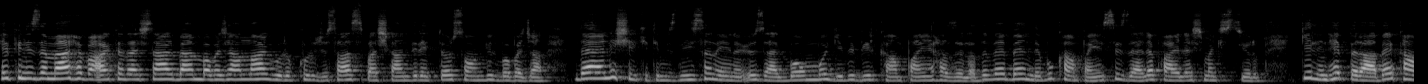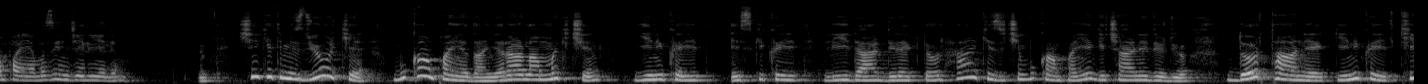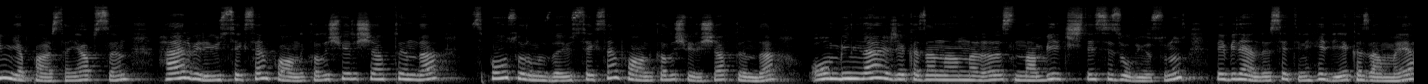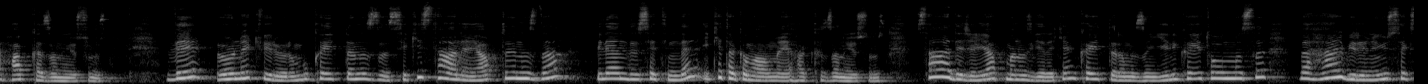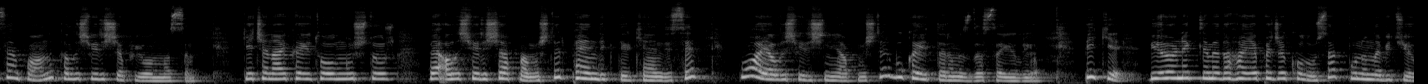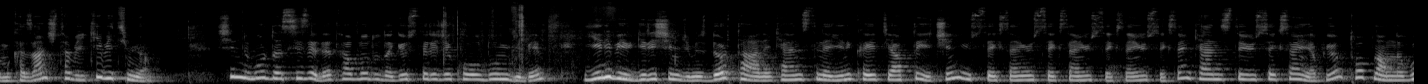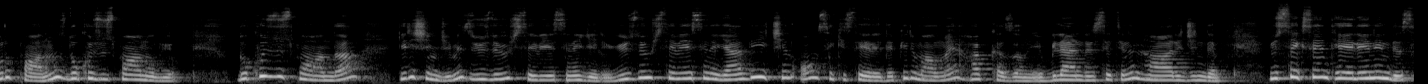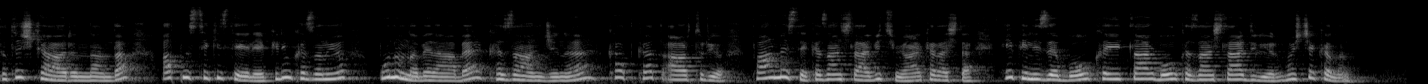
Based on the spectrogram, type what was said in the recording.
Hepinize merhaba arkadaşlar. Ben Babacanlar Grup kurucusu As Başkan Direktör Songül Babacan. Değerli şirketimiz Nisan ayına özel bomba gibi bir kampanya hazırladı ve ben de bu kampanyayı sizlerle paylaşmak istiyorum. Gelin hep beraber kampanyamızı inceleyelim. Şirketimiz diyor ki bu kampanyadan yararlanmak için yeni kayıt, eski kayıt, lider, direktör herkes için bu kampanya geçerlidir diyor. 4 tane yeni kayıt kim yaparsa yapsın her biri 180 puanlık alışveriş yaptığında sponsorumuz da 180 puanlık alışveriş yaptığında on binlerce kazananlar arasından bir kişi de siz oluyorsunuz ve Blender setini hediye kazanmaya hak kazanıyorsunuz. Ve örnek veriyorum bu kayıtlarınızı 8 tane yaptığınızda Blender setinden 2 takım almaya hak kazanıyorsunuz. Sadece yapmanız gereken kayıtlarımızın yeni kayıt olması ve her birinin 180 puanlık alışveriş yapıyor olması. Geçen ay kayıt olmuştur ve alışveriş yapmamıştır. Pendiktir kendisi. Bu ay alışverişini yapmıştır. Bu kayıtlarımız da sayılıyor. Peki bir örnekleme daha yapacak olursak bununla bitiyor mu kazanç? Tabii ki bitmiyor. Şimdi burada size de tabloda da gösterecek olduğum gibi yeni bir girişimcimiz 4 tane kendisine yeni kayıt yaptığı için 180, 180, 180, 180 kendisi de 180 yapıyor. Toplamda grup puanımız 900 puan oluyor. 900 puanda girişimcimiz %3 seviyesine geliyor. %3 seviyesine geldiği için 18 TL'de prim almaya hak kazanıyor. Blender setinin haricinde. 180 TL'nin de satış karından da 68 TL prim kazanıyor. Bununla beraber kazancını kat kat artırıyor. Farmasi'de kazançlar bitmiyor arkadaşlar. Hepinize bol kayıtlar, bol kazançlar diliyorum. Hoşçakalın.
